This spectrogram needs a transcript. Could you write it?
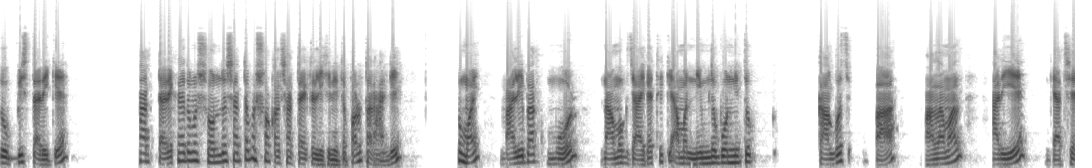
চব্বিশ তারিখে সাতটার এখানে তোমরা সন্ধ্যা সাতটা বা সকাল সাতটা একটা লিখে নিতে পারো তার আগে। সময়, মালিবাগ মোড় নামক জায়গা থেকে আমার নিম্ন বর্ণিত কাগজ বা মালামাল হারিয়ে গেছে।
